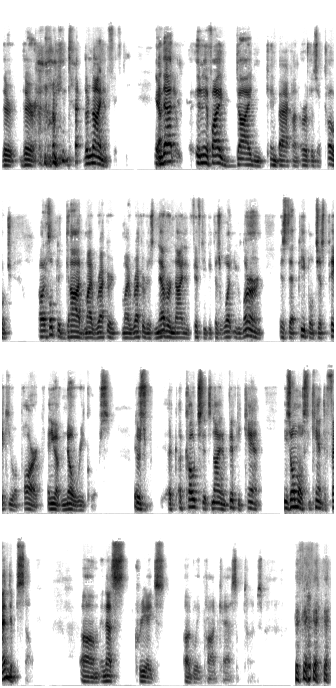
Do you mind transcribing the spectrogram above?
they're they're I mean they're nine and fifty, yeah. and that and if I died and came back on Earth as a coach. I would hope to God my record my record is never nine and fifty because what you learn is that people just pick you apart and you have no recourse. There's a, a coach that's nine and 50 can't, he's almost, he can't defend himself. Um, and that's creates ugly podcasts sometimes.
